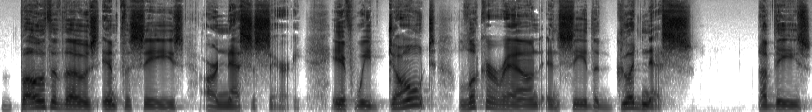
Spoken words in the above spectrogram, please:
Both of those emphases are necessary. If we don't look around and see the goodness of these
